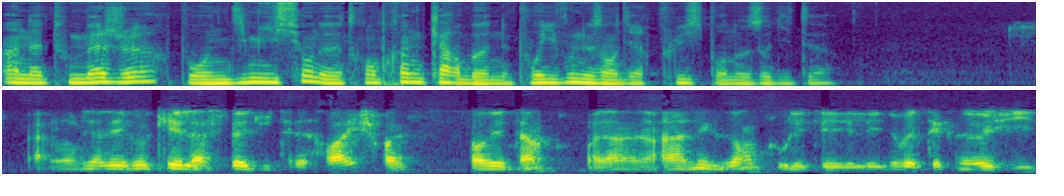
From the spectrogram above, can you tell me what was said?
un atout majeur pour une diminution de notre empreinte carbone. Pourriez-vous nous en dire plus pour nos auditeurs? On vient d'évoquer l'aspect du télétravail, je crois que un. Voilà un exemple où les, les nouvelles technologies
